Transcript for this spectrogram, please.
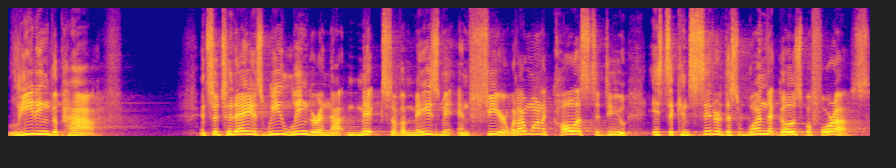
leading the path. And so today, as we linger in that mix of amazement and fear, what I want to call us to do is to consider this one that goes before us.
